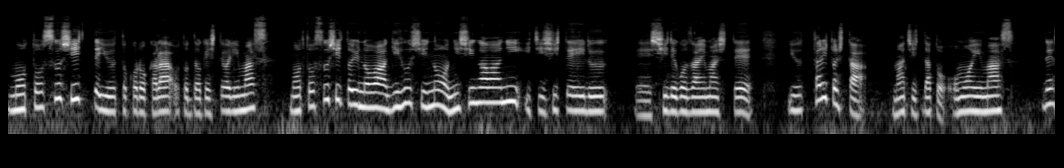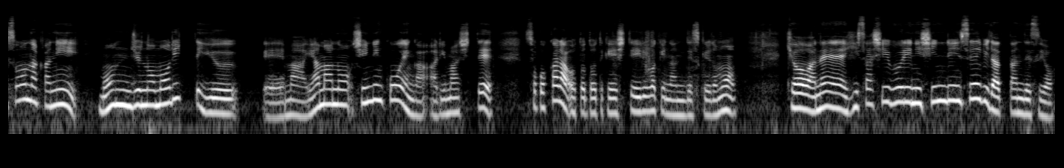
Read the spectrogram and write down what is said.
元寿司っていうところからお届けしております。元寿司というのは岐阜市の西側に位置している、えー、市でございまして、ゆったりとした町だと思います。で、その中に、文殊の森っていうえー、まあ山の森林公園がありまして、そこからお届けしているわけなんですけれども、今日はね、久しぶりに森林整備だったんですよ。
